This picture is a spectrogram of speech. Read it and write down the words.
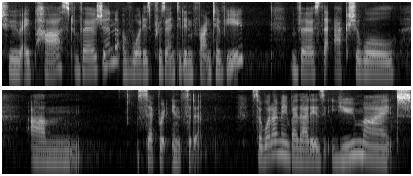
to a past version of what is presented in front of you versus the actual um, separate incident. So, what I mean by that is you might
